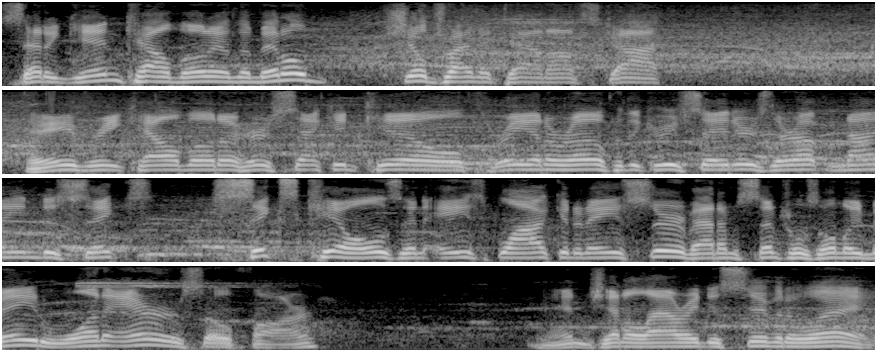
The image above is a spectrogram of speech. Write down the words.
Set again, Calvota in the middle. She'll drive it down off Scott. Avery Calvota, her second kill, three in a row for the Crusaders. They're up nine to six. Six kills, an ace block, and an ace serve. Adams Central's only made one error so far. And Jenna Lowry to serve it away.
